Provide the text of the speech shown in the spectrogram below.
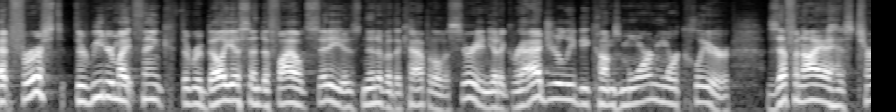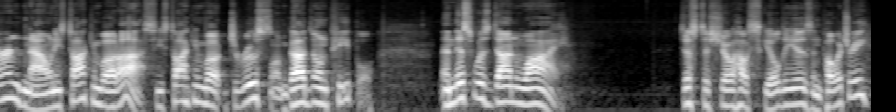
At first, the reader might think the rebellious and defiled city is Nineveh, the capital of Assyria, and yet it gradually becomes more and more clear. Zephaniah has turned now, and he's talking about us. He's talking about Jerusalem, God's own people. And this was done why? Just to show how skilled he is in poetry?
